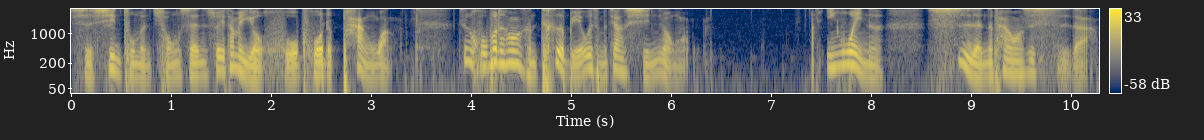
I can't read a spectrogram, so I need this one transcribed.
使信徒们重生，所以他们有活泼的盼望。这个活泼的盼望很特别，为什么这样形容哦？因为呢，世人的盼望是死的。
